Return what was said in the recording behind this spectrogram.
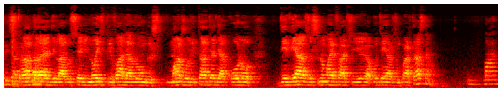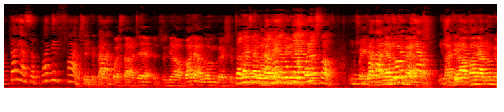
fi de acord, strada dar- aia de la Ruseni, noi spre Valea Lungă și majoritatea de acolo deviază și nu mai face abuteiaj în partea asta? Ba da, ea se poate face, Știi cât dar ar costa aceea și de la Valea Lungă și Dar la până treabă, dar Valea Lungă Apoi- e asfalt. Păi da, la dar Valea intră Lungă pe aia. Iași. Dar Intră de pe la Iași. Valea Lungă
